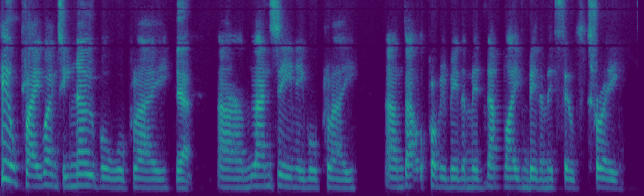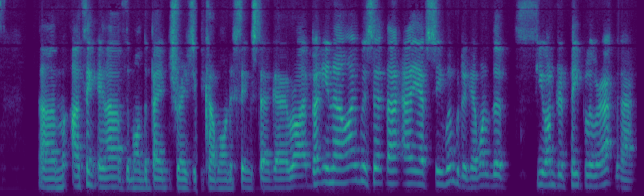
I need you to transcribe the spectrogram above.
He'll play, won't he? Noble will play. Yeah. Um, Lanzini will play. Um, that will probably be the mid. That might even be the midfield three. Um, I think he'll have them on the bench ready to come on if things don't go right. But you know, I was at that AFC Wimbledon game, one of the few hundred people who were at that.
